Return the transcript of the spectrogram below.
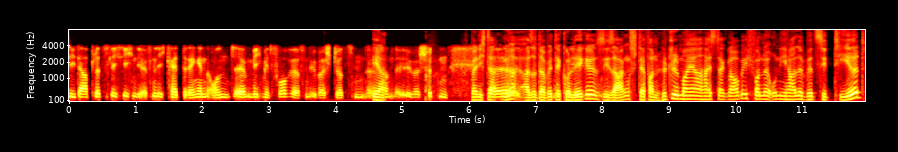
die da plötzlich sich in die Öffentlichkeit drängen und äh, mich mit Vorwürfen überstürzen, äh, ja. von, äh, überschütten. Wenn ich da, ne, äh, also da wird der Kollege, Sie sagen Stefan Hüttelmeier heißt heißt er, glaube ich, von der Uni Halle, wird zitiert.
